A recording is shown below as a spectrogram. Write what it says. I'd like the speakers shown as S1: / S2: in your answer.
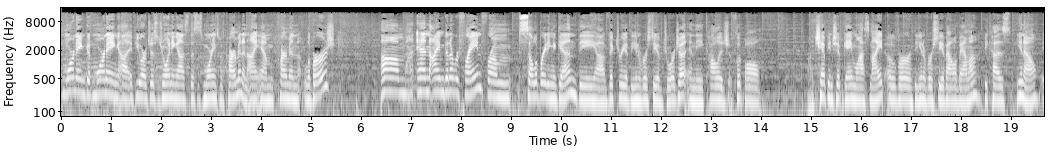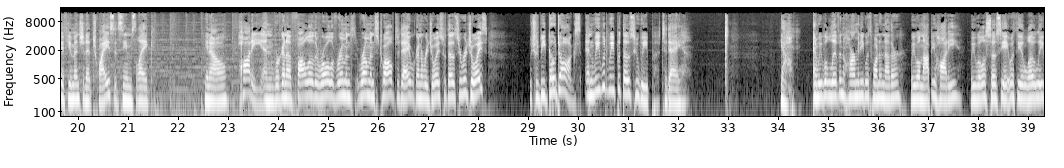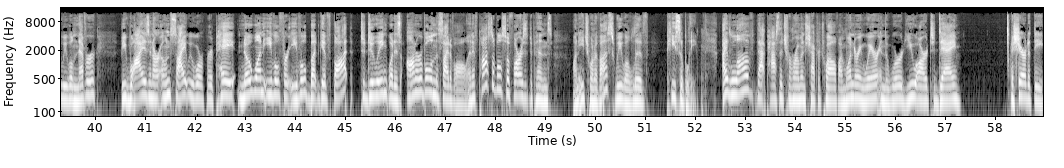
S1: Good morning. Good morning. Uh, if you are just joining us, this is Mornings with Carmen, and I am Carmen LaBerge. Um, and I'm going to refrain from celebrating again the uh, victory of the University of Georgia in the college football uh, championship game last night over the University of Alabama because, you know, if you mention it twice, it seems like, you know, haughty. And we're going to follow the role of Romans, Romans 12 today. We're going to rejoice with those who rejoice, which would be go dogs. And we would weep with those who weep today. Yeah. And we will live in harmony with one another. We will not be haughty. We will associate with the lowly. We will never be wise in our own sight. We will repay no one evil for evil, but give thought to doing what is honorable in the sight of all. And if possible, so far as it depends on each one of us, we will live peaceably. I love that passage from Romans chapter 12. I'm wondering where in the word you are today. I shared at the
